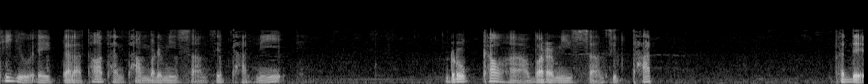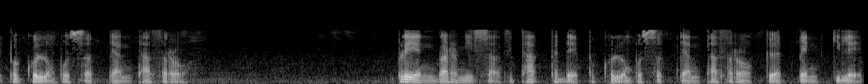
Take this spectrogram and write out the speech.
ที่อยู่ในแต่ละท่อทันธรรมบารมีสามสิบทัศนี้ รุกเข้าหาบารมีสามสิบทัศพระเดชพระคุณหลวงปู่สดยันทัสโร เปลี่ยนบารมีสามสิบทัศพระเดชพระคุณหลวงปู่สดยันทัสโรเกิดเป็นกิเลส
